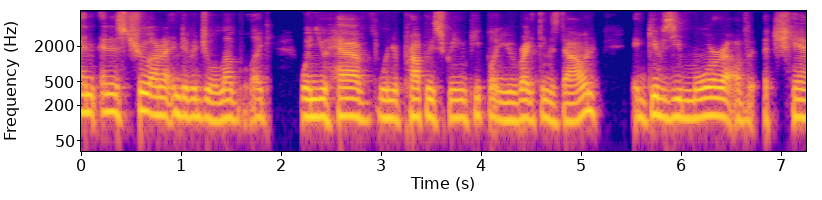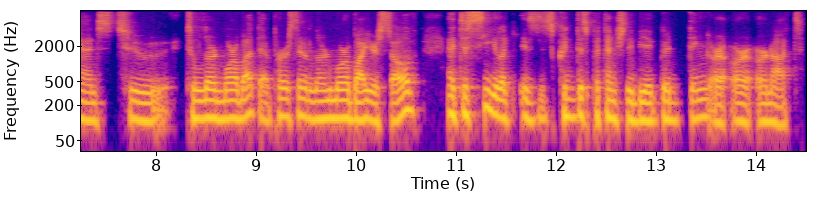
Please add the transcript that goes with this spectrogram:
And, and it's true on an individual level. Like when you have when you're properly screening people and you write things down it gives you more of a chance to to learn more about that person and learn more about yourself and to see like is this could this potentially be a good thing or or, or not?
